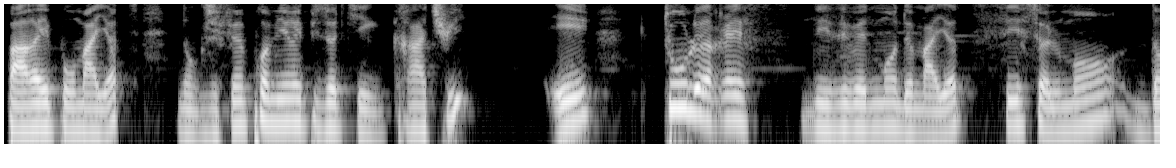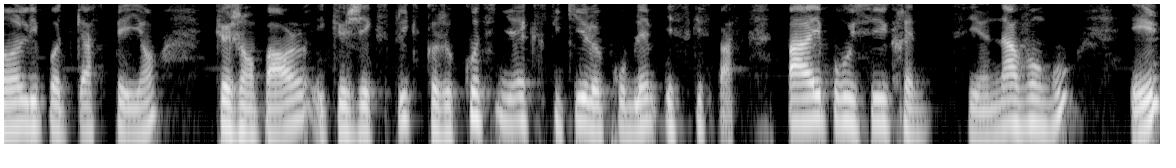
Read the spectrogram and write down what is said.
pareil pour Mayotte donc j'ai fait un premier épisode qui est gratuit et Tout le reste des événements de Mayotte, c'est seulement dans les podcasts payants que j'en parle et que j'explique, que je continue à expliquer le problème et ce qui se passe. Pareil pour Russie-Ukraine. C'est un avant-goût et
